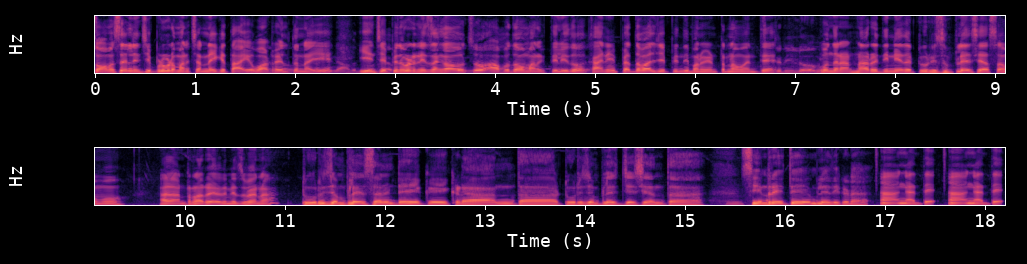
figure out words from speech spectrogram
సోమశైల నుంచి ఇప్పుడు కూడా మన చెన్నైకి తాగే వాటర్ వెళ్తున్నాయి. ఏం చెప్పింది కూడా నిజం కావచ్చు ఆపదో మనకు తెలియదు కానీ పెద్దవాళ్ళు చెప్పింది మనం వింటున్నాం అంతే. కొందరు అంటున్నారు దీన్ని ఏదో టూరిజం ప్లేస్ చేస్తాము. అది అంటున్నారు అది నిజమేనా? టూరిజం ప్లేస్ అని అంటే ఇక- ఇక్కడ అంత టూరిజం ప్లేస్ చేసేంత సీనరీ అయితే ఏం లేదు ఇక్కడ. అంతే అంతే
